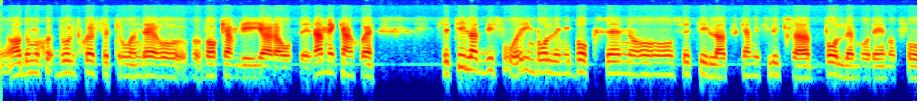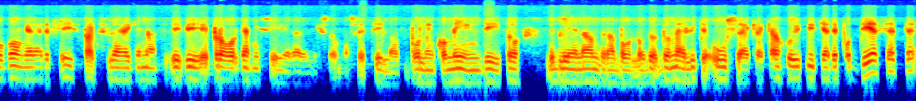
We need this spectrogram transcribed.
ja, de har dåligt självförtroende och vad kan vi göra åt det? Nej, men kanske se till att vi får in bollen i boxen och se till att kan vi flytta bollen både en och två gånger är det frisparkslägen att vi, vi är bra organiserade liksom och se till att bollen kommer in dit och det blir en andra boll och de, de är lite osäkra, kanske utnyttja det på det sättet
